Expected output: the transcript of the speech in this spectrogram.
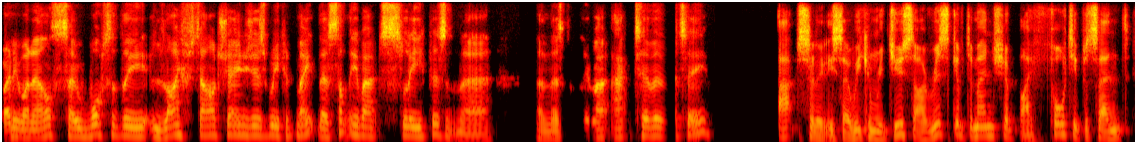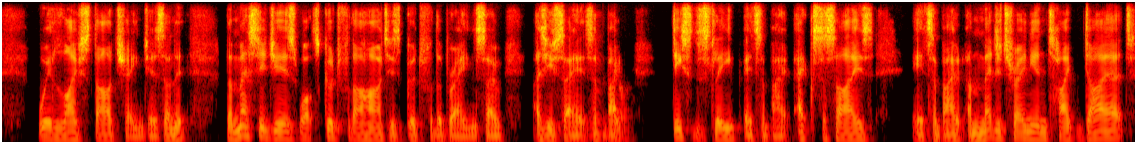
or anyone else? So, what are the lifestyle changes we could make? There's something about sleep, isn't there? And there's something about activity. Absolutely. So we can reduce our risk of dementia by 40% with lifestyle changes. And it, the message is what's good for the heart is good for the brain. So, as you say, it's about decent sleep, it's about exercise, it's about a Mediterranean type diet,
